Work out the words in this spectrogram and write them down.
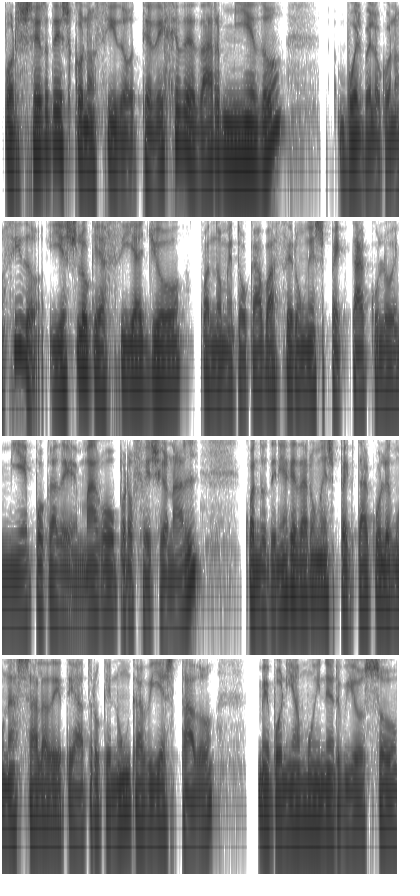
por ser desconocido te deje de dar miedo, vuélvelo conocido. Y es lo que hacía yo cuando me tocaba hacer un espectáculo en mi época de mago profesional, cuando tenía que dar un espectáculo en una sala de teatro que nunca había estado, me ponía muy nervioso,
